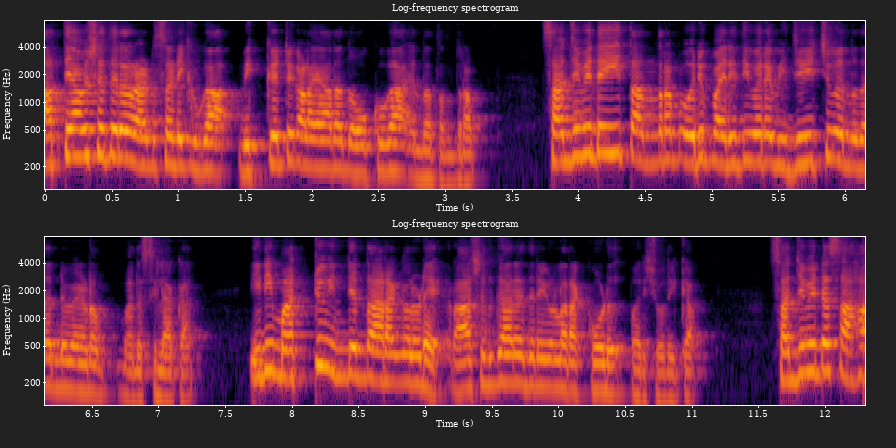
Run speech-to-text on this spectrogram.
അത്യാവശ്യത്തിന് റൺസ് അടിക്കുക വിക്കറ്റ് കളയാതെ നോക്കുക എന്ന തന്ത്രം. സഞ്ജുവിന്റെ ഈ തന്ത്രം ഒരു പരിധിവരെ വിജയിച്ചു എന്ന് തന്നെ വേണം മനസ്സിലാക്കാൻ. ഇനി മറ്റു ഇന്ത്യൻ താരങ്ങളുടെ റാഷിദ് ഖാനെതിരെയുള്ള റെക്കോർഡ് പരിശോധിക്കാം. സഞ്ജുവിന്റെ സഹ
